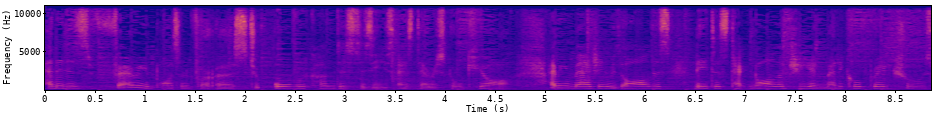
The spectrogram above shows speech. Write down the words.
And it is very important for us to overcome this disease as there is no cure. I mean, imagine with all this latest technology and medical breakthroughs,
